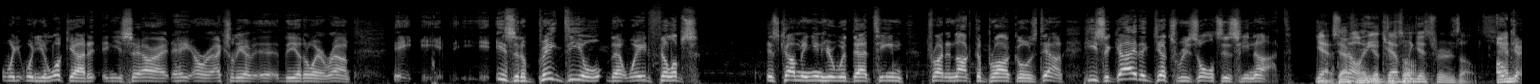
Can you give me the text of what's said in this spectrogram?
when, when you look at it and you say, all right, hey, or actually uh, the other way around, is it a big deal that Wade Phillips is coming in here with that team trying to knock the Broncos down? He's a guy that gets results, is he not? Yes, Definitely no, he gets definitely results. gets results. Okay,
